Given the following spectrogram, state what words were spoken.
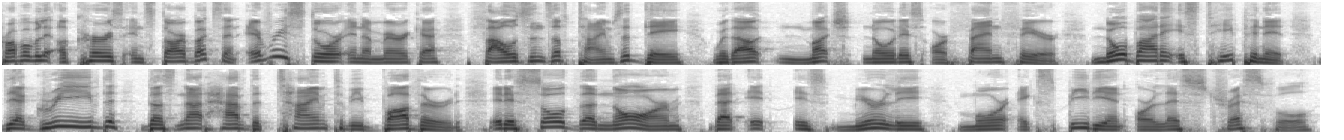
probably occurs in Starbucks and every store in America thousands of times a day without much notice or fanfare. Nobody is taping it. The aggrieved does not have the time to be bothered. It is so the norm that it is merely more expedient or less stressful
